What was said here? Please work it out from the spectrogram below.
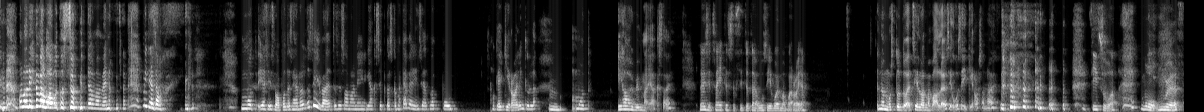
Mulla oli hyvä luovutussuunnitelma menossa. Miten sä voit? Mut, ja siis lopulta sehän oli tosi hyvä, että se sanoi niin jaksit, koska mä kävelin sieltä loppuun. Okei, kiroilin kyllä, mm. mutta ihan hyvin mä jaksoin. Löysit sä itse sitten jotain uusia voimavaroja? No musta tuntuu, että silloin mä vaan löysin uusia kirosanoja. sisua Mu- myös.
